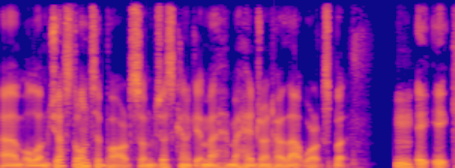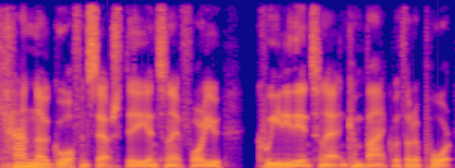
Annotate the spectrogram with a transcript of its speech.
Um, although I'm just onto Bard, so I'm just kind of getting my, my head around how that works. But Hmm. it, it can now go off and search the internet for you, query the internet, and come back with a report.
